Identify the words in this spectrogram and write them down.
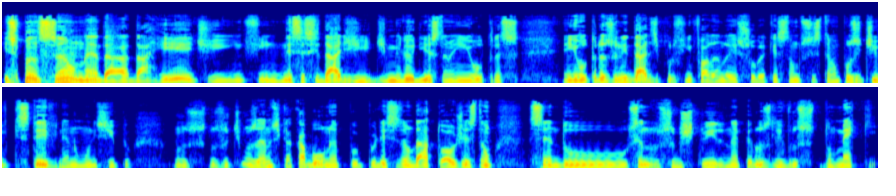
expansão né, da, da rede, enfim, necessidade de, de, melhorias também em outras, em outras unidades, e por fim falando aí sobre a questão do sistema positivo que esteve né, no município nos, nos últimos anos que acabou, né, por, por decisão da atual gestão, sendo, sendo substituído né, pelos livros do MEC.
